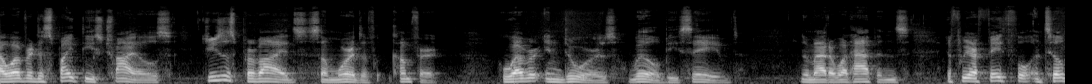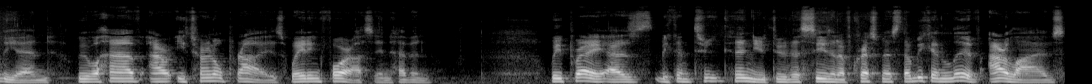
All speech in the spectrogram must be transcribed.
However, despite these trials, Jesus provides some words of comfort. Whoever endures will be saved. No matter what happens, if we are faithful until the end, we will have our eternal prize waiting for us in heaven. We pray as we continue through this season of Christmas that we can live our lives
